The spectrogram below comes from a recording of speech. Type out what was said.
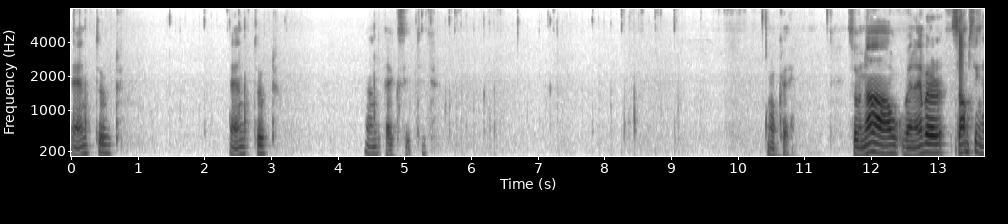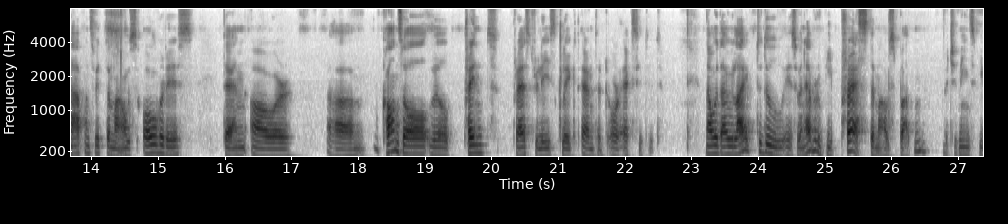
entered, entered, and exited. Okay. So now, whenever something happens with the mouse over this, then our um, console will print pressed, released, clicked, entered, or exited. Now what I would like to do is whenever we press the mouse button, which means we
